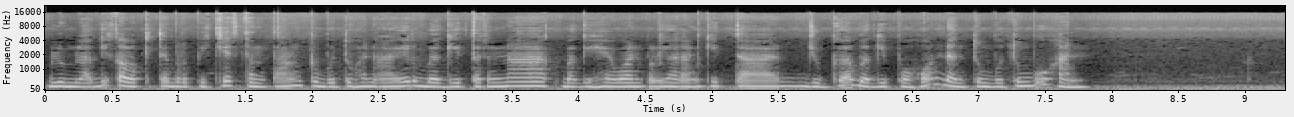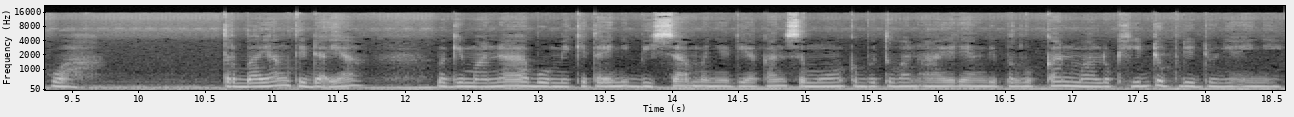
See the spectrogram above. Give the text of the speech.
Belum lagi kalau kita berpikir tentang kebutuhan air bagi ternak, bagi hewan peliharaan kita, juga bagi pohon dan tumbuh-tumbuhan. Wah, terbayang tidak ya bagaimana bumi kita ini bisa menyediakan semua kebutuhan air yang diperlukan makhluk hidup di dunia ini.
